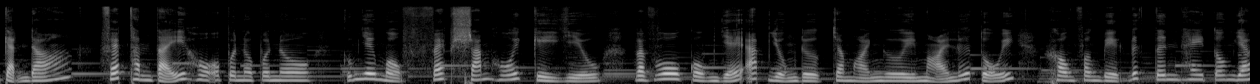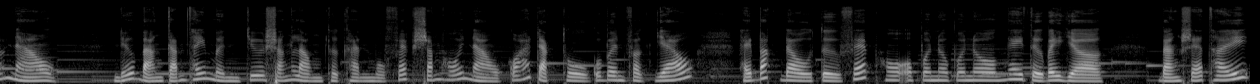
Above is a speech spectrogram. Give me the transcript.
cạnh đó, phép thanh tẩy Ho'oponopono cũng như một phép sám hối kỳ diệu và vô cùng dễ áp dụng được cho mọi người mọi lứa tuổi, không phân biệt đức tin hay tôn giáo nào. Nếu bạn cảm thấy mình chưa sẵn lòng thực hành một phép sám hối nào quá đặc thù của bên Phật giáo, hãy bắt đầu từ phép Ho'oponopono ngay từ bây giờ. Bạn sẽ thấy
